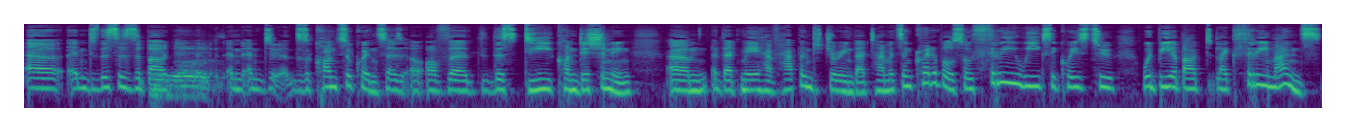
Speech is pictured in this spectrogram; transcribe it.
Uh, and this is about, and, and the consequence of the, this deconditioning, um, that may have happened during that time. It's incredible. So three weeks equates to, would be about like three months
